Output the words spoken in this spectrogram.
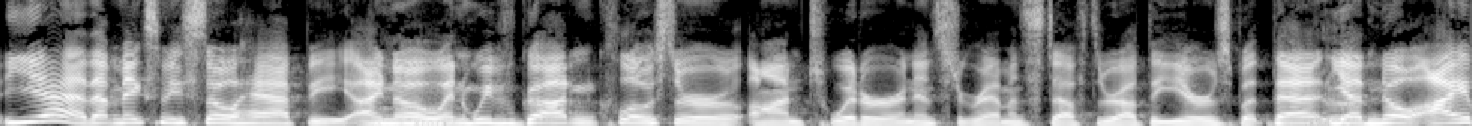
Yeah, that makes me so happy. I know, Mm-hmm. and we've gotten closer on Twitter and Instagram and stuff throughout the years. But that, Yeah. yeah, no, I,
